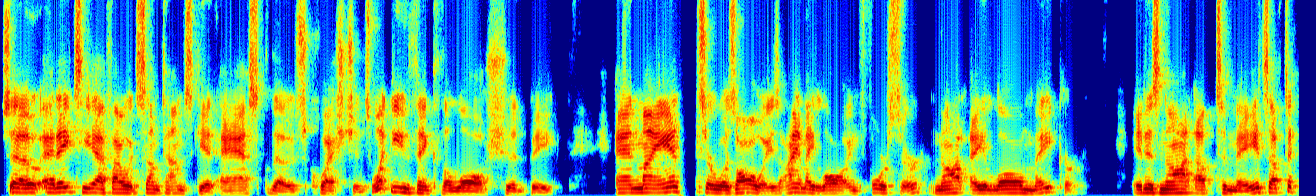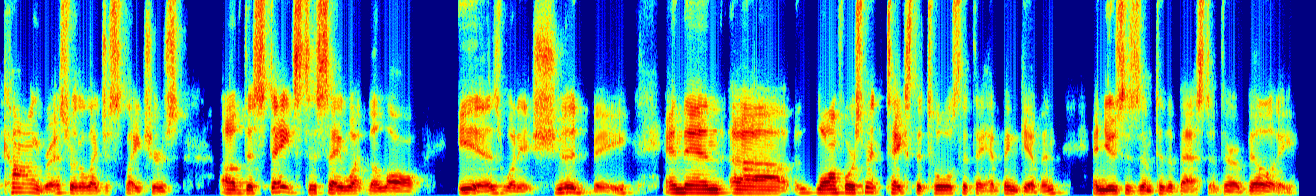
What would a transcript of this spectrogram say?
So at ATF, I would sometimes get asked those questions. What do you think the law should be? And my answer was always I am a law enforcer, not a lawmaker. It is not up to me, it's up to Congress or the legislatures of the states to say what the law is, what it should be. And then uh, law enforcement takes the tools that they have been given and uses them to the best of their ability.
